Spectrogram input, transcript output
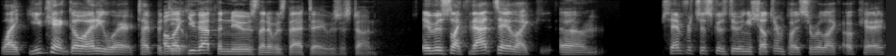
Like you can't go anywhere type of Oh, deal. like you got the news, then it was that day. It was just done. It was like that day like um san francisco's doing a shelter in place so we're like okay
